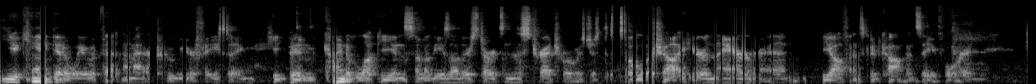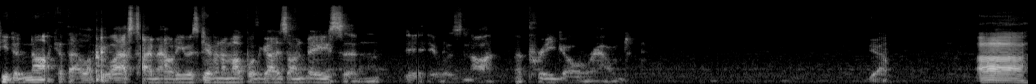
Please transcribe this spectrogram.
you can't get away with that no matter who you're facing. He'd been kind of lucky in some of these other starts in the stretch where it was just a solo shot here and there, and the offense could compensate for it. He did not get that lucky last time out. He was giving them up with guys on base, and it, it was not a pretty go around. Yeah. Uh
